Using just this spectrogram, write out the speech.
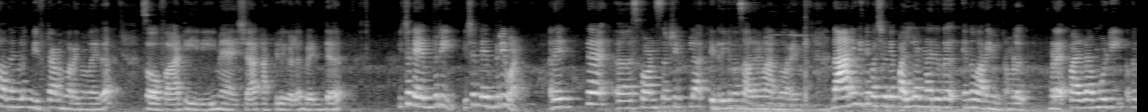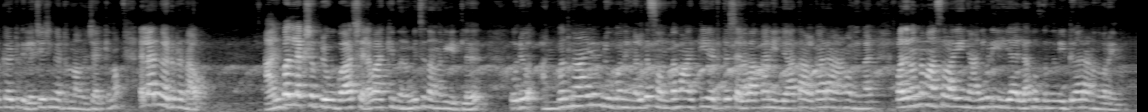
സാധനങ്ങളും ഗിഫ്റ്റാണെന്ന് പറയുന്നത്. അതായത് സോഫ ടി വി മേശ കട്ടിലുകൾ bed each and every each and every one അതൊക്കെ സ്പോൺസർഷിപ്പിൽ ഇട്ടിരിക്കുന്ന സാധനങ്ങളാണെന്ന് പറയുന്നത്. ദാനം കിട്ടിയ പശുവിന്റെ പല്ലെണ്ണരുത് എന്ന് പറയും നമ്മൾ നമ്മുടെ പഴമൊഴി ഒക്കെ കേട്ടിട്ടില്ല? ചേച്ചി കേട്ടിട്ടുണ്ടോ വിചാരിക്കുന്നു. എല്ലാവരും കേട്ടിട്ടുണ്ടാവും. അൻപത് ലക്ഷം രൂപ ചിലവാക്കി നിർമ്മിച്ച് തന്ന വീട്ടിൽ ഒരു അൻപതിനായിരം രൂപ നിങ്ങൾക്ക് സ്വന്തമാക്കി എടുത്ത് ചിലവാക്കാൻ ഇല്ലാത്ത ആൾക്കാരാണോ നിങ്ങൾ? പതിനൊന്ന് മാസമായി ഞാനിവിടെ ഇല്ല അല്ല നോക്കുന്നത് വീട്ടുകാരാണെന്ന് പറയുന്നത്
